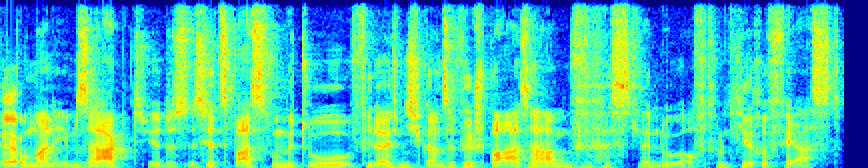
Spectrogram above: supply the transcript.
ja. Ja. wo man eben sagt, ja, das ist jetzt was, womit du vielleicht nicht ganz so viel Spaß haben wirst, wenn du auf Turniere fährst.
